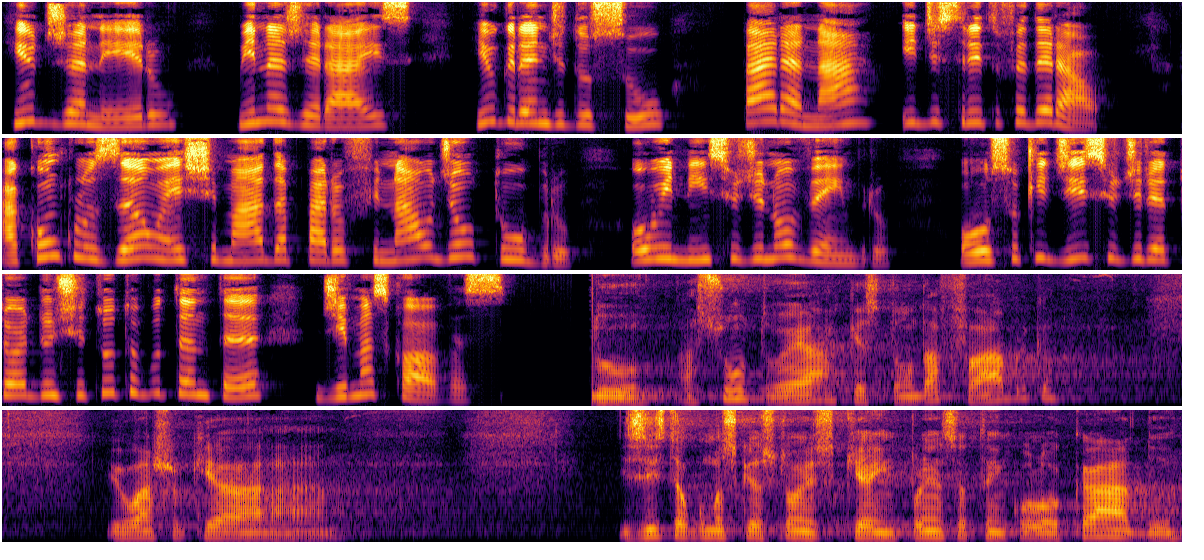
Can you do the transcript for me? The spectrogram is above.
Rio de Janeiro, Minas Gerais, Rio Grande do Sul, Paraná e Distrito Federal. A conclusão é estimada para o final de outubro ou início de novembro. Ouço o que disse o diretor do Instituto Butantan, Dimas Covas. O assunto é a questão da fábrica. Eu acho que a... existem algumas questões que a imprensa tem colocado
